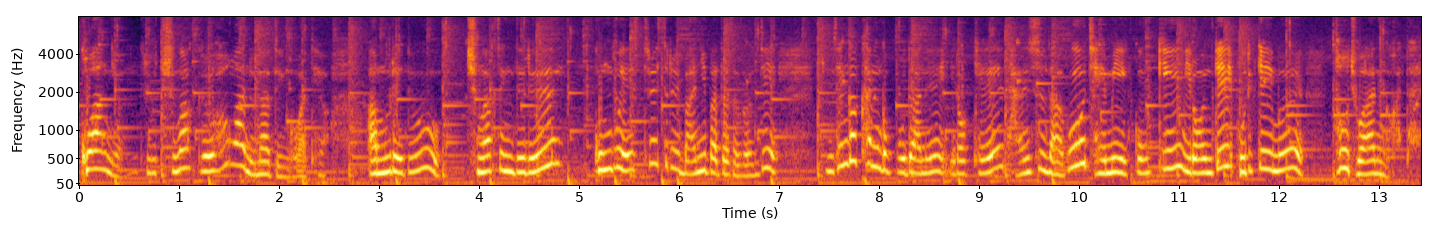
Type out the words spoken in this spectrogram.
고학년 그리고 중학교 형아 누나들인 것 같아요. 아무래도 중학생들은 공부에 스트레스를 많이 받아서 그런지 좀 생각하는 것보다는 이렇게 단순하고 재미있고 웃긴 이런 게 보드게임을 더 좋아하는 것 같아요.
